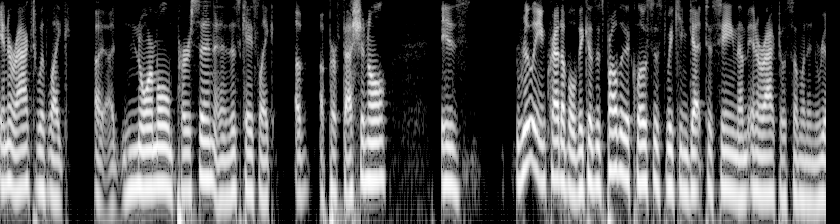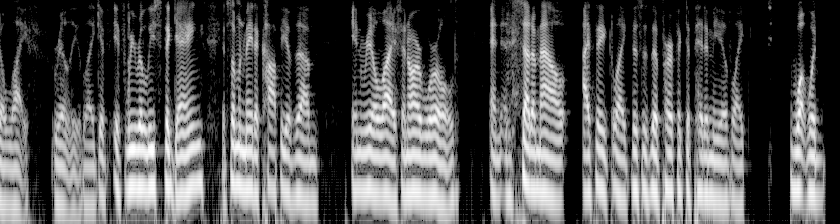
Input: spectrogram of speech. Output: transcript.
interact with like a, a normal person and in this case like a, a professional is really incredible because it's probably the closest we can get to seeing them interact with someone in real life really like if if we release the gang if someone made a copy of them in real life in our world and and set them out i think like this is the perfect epitome of like what would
